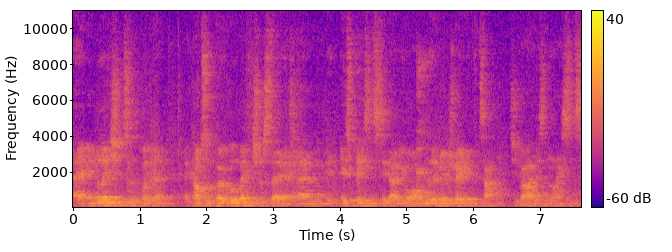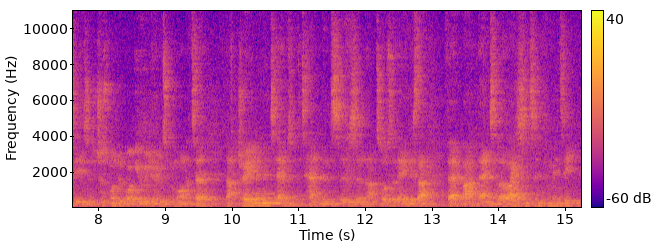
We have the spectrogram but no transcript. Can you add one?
Uh, in relation to the point that uh, Council Povall mentioned just there, um, it is pleasing to see that you are delivering training for taxi drivers and licensees. I just wondered what you were doing to monitor that training in terms of attendances and that sort of thing. Is that fed back then to the licensing committee?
